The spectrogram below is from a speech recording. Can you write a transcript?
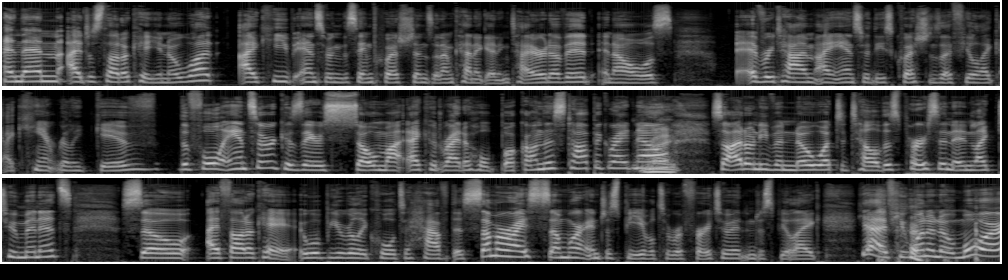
And then I just thought, okay, you know what? I keep answering the same questions and I'm kind of getting tired of it. And I was, every time I answer these questions, I feel like I can't really give the full answer because there's so much. I could write a whole book on this topic right now. Right. So I don't even know what to tell this person in like two minutes. So I thought, okay, it will be really cool to have this summarized somewhere and just be able to refer to it and just be like, yeah, if you want to know more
